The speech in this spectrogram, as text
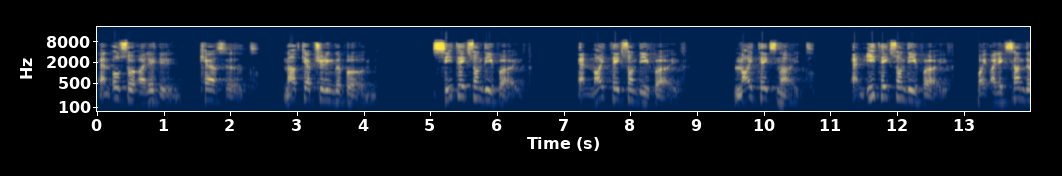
and also Alekhine castled, not capturing the pawn. c takes on d5, and knight takes on d5, knight takes knight, and e takes on d5 by Alexander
